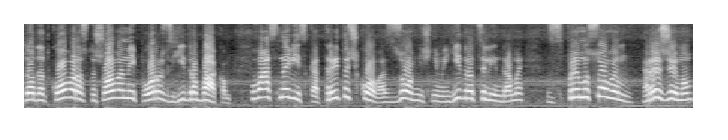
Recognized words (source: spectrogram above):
додатково розташований поруч з гідробаком. У вас навіска триточкова з зовнішніми гідроциліндрами, з примусовим режимом.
